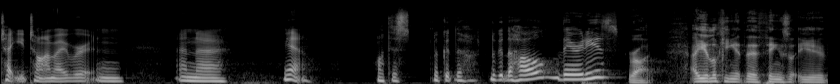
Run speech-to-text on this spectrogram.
take your time over it and and uh, yeah i'll just look at the look at the hole there it is Right. Are you looking at the things that you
